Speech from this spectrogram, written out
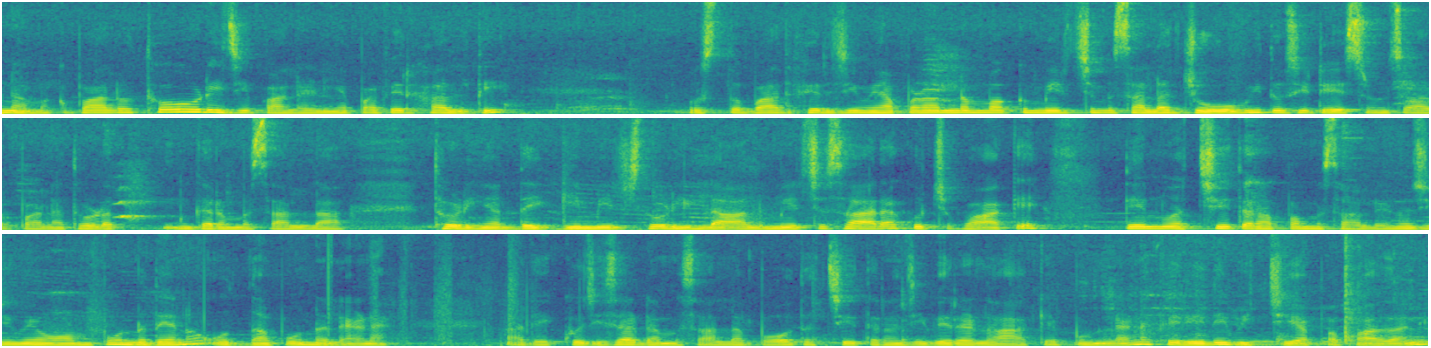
ਨਮਕ ਪਾ ਲਓ ਥੋੜੀ ਜੀ ਪਾ ਲੈਣੀ ਆਪਾਂ ਫਿਰ ਹਲਦੀ। ਉਸ ਤੋਂ ਬਾਅਦ ਫਿਰ ਜਿਵੇਂ ਆਪਣਾ ਨਮਕ, ਮਿਰਚ, ਮਸਾਲਾ ਜੋ ਵੀ ਤੁਸੀਂ ਟੇਸਟ ਅਨੁਸਾਰ ਪਾਣਾ ਥੋੜਾ ਗਰਮ ਮਸਾਲਾ ਥੋੜੀਆਂ ਦੇਗੀ ਮਿਰਚ ਥੋੜੀ ਲਾਲ ਮਿਰਚ, ਸਾਰਾ ਕੁਝ ਪਾ ਕੇ ਤੇ ਇਹਨੂੰ ਅੱਛੀ ਤਰ੍ਹਾਂ ਆਪਾਂ ਮਸਾਲੇ ਨੂੰ ਜਿਵੇਂ ਓਮ ਭੁੰਨਦੇ ਨਾ ਉਦਾਂ ਭੁੰਨ ਲੈਣਾ ਆ ਦੇਖੋ ਜੀ, ਸਾਡਾ ਮਸਾਲਾ ਬਹੁਤ ਅੱਛੀ ਤਰ੍ਹਾਂ ਜਿਵੇਂ ਰਲਾ ਕੇ ਭੁੰਨ ਲੈਣਾ ਫਿਰ ਇਹਦੇ ਵਿੱਚ ਹੀ ਆਪਾਂ ਪਾ ਦਾਂਗੇ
